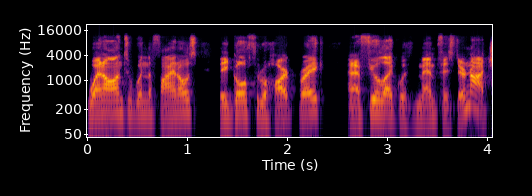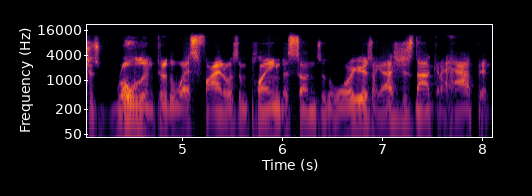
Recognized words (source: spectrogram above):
went on to win the finals, they go through heartbreak. And I feel like with Memphis, they're not just rolling through the West Finals and playing the Suns or the Warriors. Like that's just not going to happen.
